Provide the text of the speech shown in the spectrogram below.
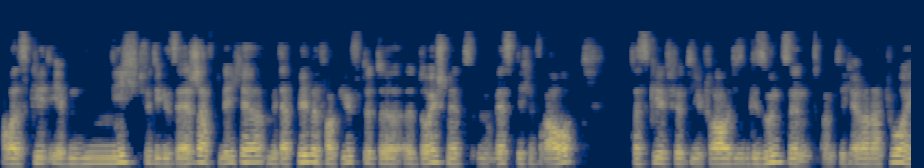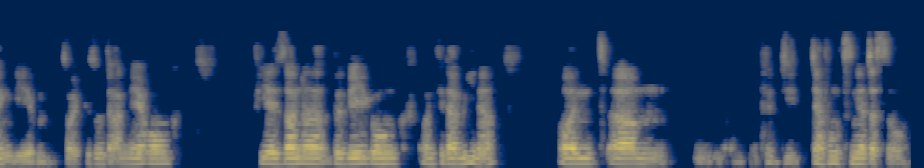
Aber das gilt eben nicht für die gesellschaftliche, mit der Pille vergiftete äh, Durchschnittswestliche Frau. Das gilt für die Frau, die gesund sind und sich ihrer Natur hingeben. Durch gesunde Ernährung, viel Sonne, Bewegung und Vitamine. Und ähm, die, da funktioniert das so.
